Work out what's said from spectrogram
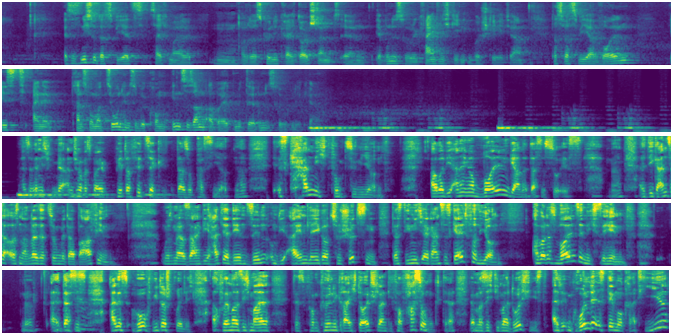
Es ist nicht so, dass wir jetzt, sag ich mal, hm, oder das Königreich Deutschland äh, der Bundesrepublik feindlich gegenübersteht. Ja. Das, was wir wollen, ist eine Transformation hinzubekommen in Zusammenarbeit mit der Bundesrepublik. Ja. Also wenn ich mir anschaue, was bei Peter Fitzek da so passiert, ne? es kann nicht funktionieren. Aber die Anhänger wollen gerne, dass es so ist. Ne? Also die ganze Auseinandersetzung mit der BaFin, muss man ja sagen, die hat ja den Sinn, um die Einleger zu schützen, dass die nicht ihr ganzes Geld verlieren. Aber das wollen sie nicht sehen. Ne? Äh, das ist alles hoch widersprüchlich. Auch wenn man sich mal das vom Königreich Deutschland, die Verfassung, wenn man sich die mal durchliest. Also im Grunde ist Demokratie,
